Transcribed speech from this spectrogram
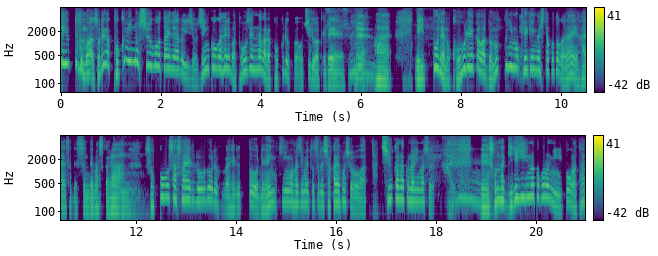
て言っても、まあ、それが国民の集合体である以上、人口が減れば当然ながら国力が落ちるわけで、でね。はい、で一方であの、高齢化はどの国も経験がしたことがない速さで進んでますから、うん、そこを支える労働力が減ると、年金をはじめとする社会保障は立ち行かなくなります。はいえー、そんなぎりぎりのところに日本は立っ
